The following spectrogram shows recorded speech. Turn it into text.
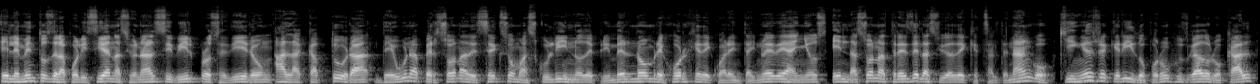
Elementos de la Policía Nacional Civil procedieron a la captura de una persona de sexo masculino de primer nombre Jorge de 49 años en la zona 3 de la ciudad de Quetzaltenango, quien es requerido por un juzgado local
